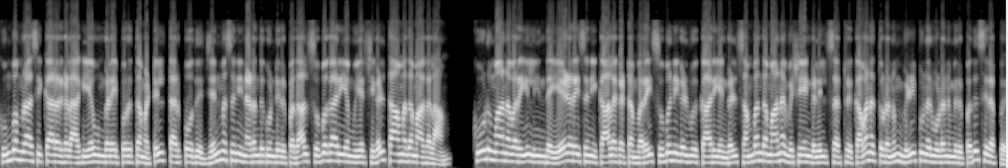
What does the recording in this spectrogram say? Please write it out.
கும்பம் ராசிக்காரர்களாகிய உங்களை பொறுத்தமட்டில் தற்போது ஜென்மசனி நடந்து கொண்டிருப்பதால் சுபகாரிய முயற்சிகள் தாமதமாகலாம். கூடுமானவரையில் இந்த ஏழரை சனி காலகட்டம் வரை சுப நிகழ்வு காரியங்கள் சம்பந்தமான விஷயங்களில் சற்று கவனத்துடனும் விழிப்புணர்வுடனும் இருப்பது சிறப்பு.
